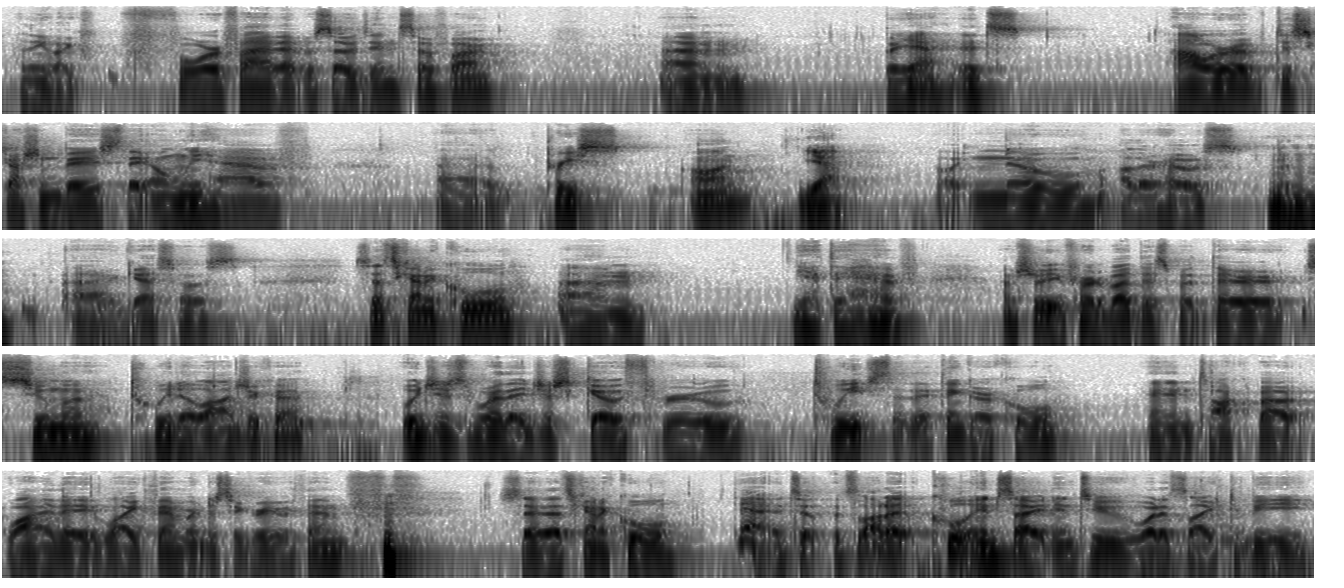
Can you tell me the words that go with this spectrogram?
I think like four or five episodes in so far. Um, but yeah, it's hour of discussion based. They only have uh, priests on, Yeah. like no other hosts, hmm uh, guest hosts. So that's kind of cool. Um, yeah, they have. I'm sure you've heard about this, but their Summa Tweetologica, which is where they just go through tweets that they think are cool and talk about why they like them or disagree with them. so that's kind of cool. Yeah, it's a, it's a lot of cool insight into what it's like to be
